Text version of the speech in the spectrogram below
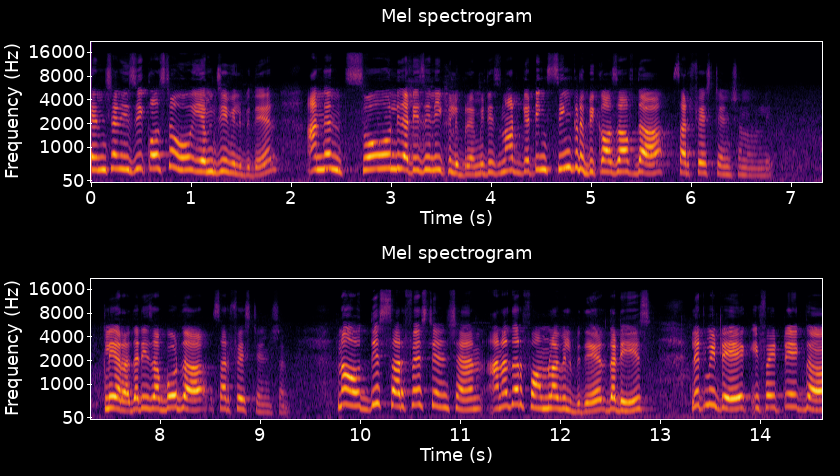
tension is equals to mg will be there. And then so only that is in equilibrium. It is not getting synced because of the surface tension only. Clear? That is about the surface tension. Now this surface tension another formula will be there. That is let me take if i take the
